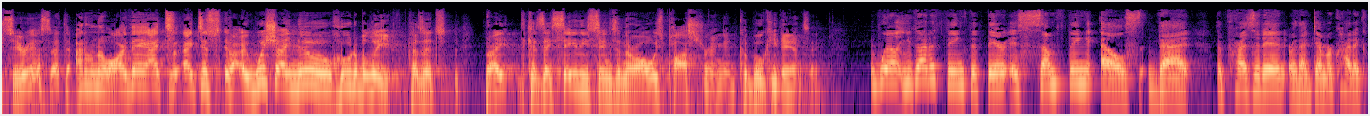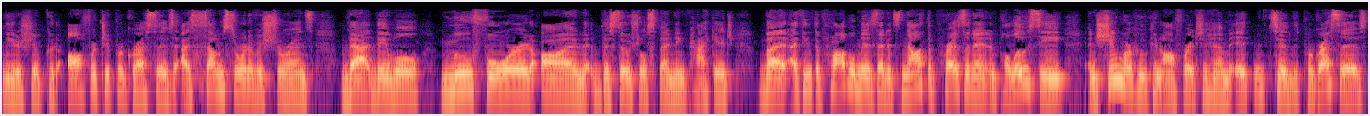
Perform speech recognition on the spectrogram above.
serious. I, I don't know. Are they? I, t- I just I wish I knew who to believe because it's right because they say these things and they're always posturing and kabuki dancing. Well, you got to think that there is something else that the president or that Democratic leadership could offer to progressives as some sort of assurance that they will move forward on the social spending package. But I think the problem is that it's not the president and Pelosi and Schumer who can offer it to him, it, to the progressives.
